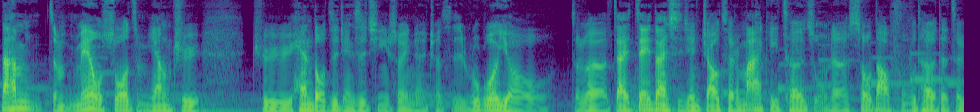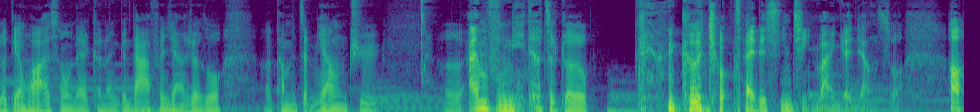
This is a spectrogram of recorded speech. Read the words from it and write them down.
那他们怎么没有说怎么样去去 handle 这件事情？所以呢，就是如果有。这个在这一段时间交车的 Marky 车主呢，收到福特的这个电话的时候呢，可能跟大家分享一下说，呃，他们怎么样去，呃，安抚你的这个 割韭菜的心情吧，应该这样说。好，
